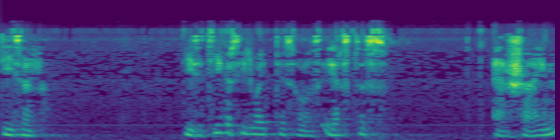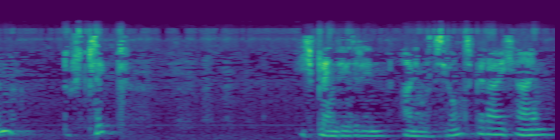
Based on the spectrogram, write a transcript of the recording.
Dieser, diese Tigersilhouette soll als erstes erscheinen durch Klick. Ich blende wieder den Animationsbereich ein.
